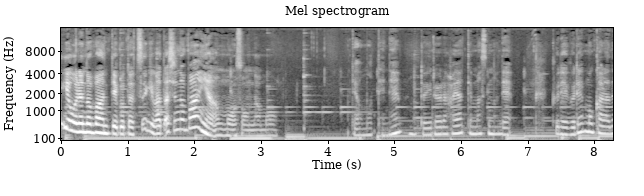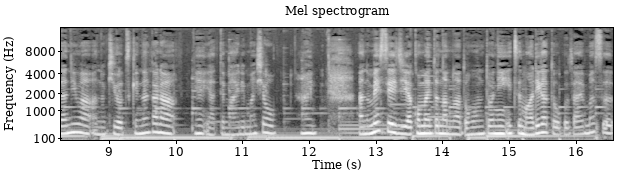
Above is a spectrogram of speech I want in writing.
次俺の番っていうことは次私の番やんもうそんなもん。って思ってねほんといろいろ流行ってますのでくれぐれも体にはあの気をつけながら、ね、やってまいりましょう。はい、あのメッセージやコメントなどなど本当にいつもありがとうございます。はい、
